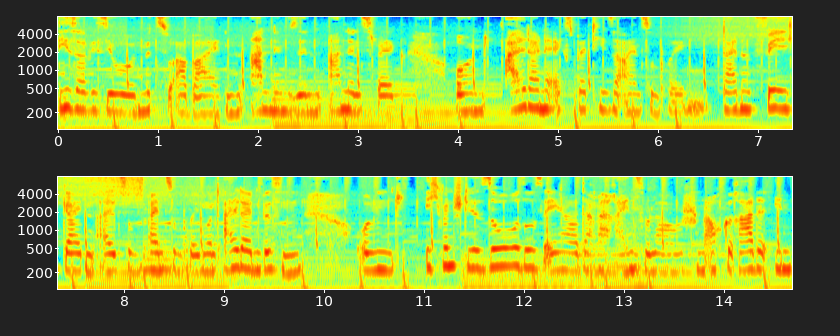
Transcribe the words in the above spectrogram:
dieser Vision mitzuarbeiten, an dem Sinn, an den Zweck und all deine Expertise einzubringen, deine Fähigkeiten einzubringen und all dein Wissen. Und ich wünsche dir so, so sehr, da mal reinzulauschen, auch gerade in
